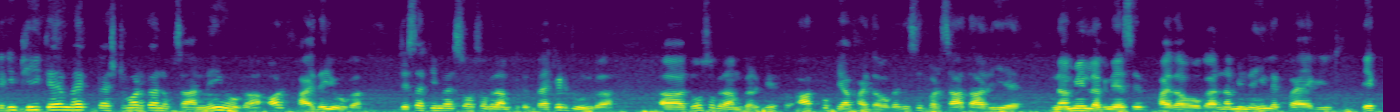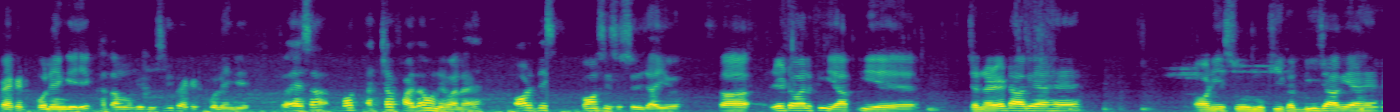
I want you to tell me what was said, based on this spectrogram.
लेकिन ठीक है, मैं कस्टमर का नुकसान नहीं होगा और फ़ायदा ही होगा। जैसा कि मैं 100 सौ ग्राम की तो पैकेट दूँगा दो सौ ग्राम करके तो आपको क्या फ़ायदा होगा? जैसे बरसात आ रही है, नमी लगने से फ़ायदा होगा, नमी नहीं लग पाएगी, एक पैकेट खोलेंगे, एक ख़त्म होगी दूसरी पैकेट खोलेंगे तो ऐसा बहुत अच्छा फ़ायदा होने वाला है। और देख, कौन सी आई हो? रेड ऑयल की आपकी ये जनरेट आ गया है, और ये सूरमुखी का बीज आ गया है।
